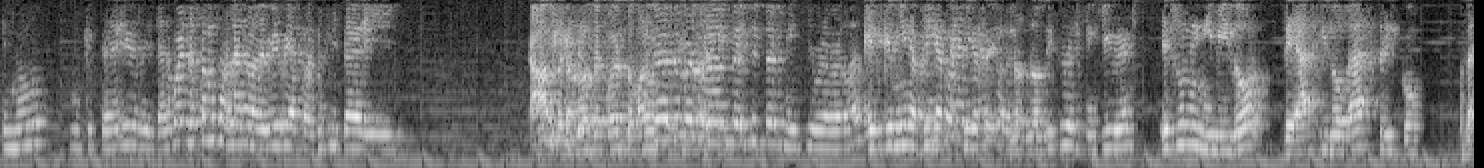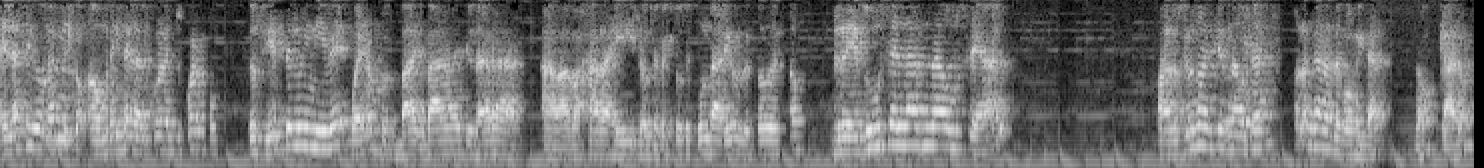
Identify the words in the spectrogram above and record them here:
que no, como que te debe irritar. Bueno, estamos hablando de birria, pancita y. Ah, pero no te puedes tomar un No te tecito puedes de tomar un jengibre. tecito de jengibre, ¿verdad? Es que mira, fíjate, fíjate, no- nos dice del jengibre, es un inhibidor de ácido gástrico. O sea, el ácido gástrico aumenta el alcohol en tu cuerpo. Entonces, si este lo inhibe, bueno, pues va, va a ayudar a, a bajar ahí los efectos secundarios de todo esto. Reduce las náuseas. Para los que no saben qué es náusea, son las ganas de vomitar. ¿no? Claro.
